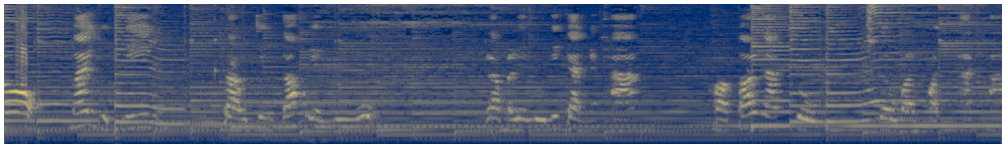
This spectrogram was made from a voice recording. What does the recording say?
โลกไม่หยุดนิ่ง เราจึงต้องเรียนรู้ เรามาเรียนรู้ด้วยกันนะคะ ขอต้อนรับสู่เซอร์วันพอดคาส์ค่ะ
